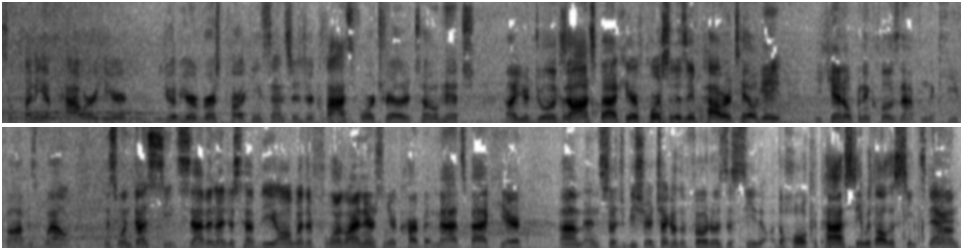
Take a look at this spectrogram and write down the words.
So plenty of power here. You do have your reverse parking sensors, your class four trailer tow hitch, uh, your dual exhaust back here. Of course, it is a power tailgate. You can open and close that from the key fob as well. This one does seat seven. I just have the all-weather floor liners and your carpet mats back here. Um, and so be sure to check out the photos to see the whole capacity with all the seats down.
